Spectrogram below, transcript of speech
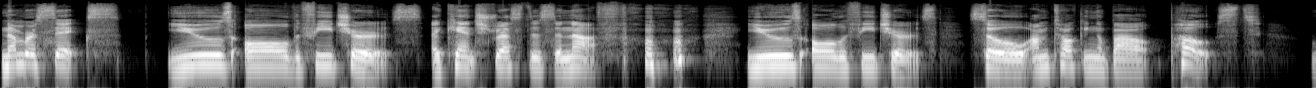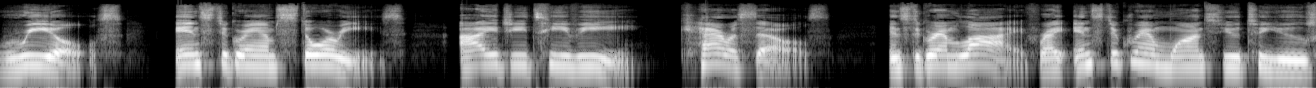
Number six, use all the features. I can't stress this enough. use all the features. So I'm talking about posts, reels, Instagram stories, IGTV, carousels, Instagram Live, right? Instagram wants you to use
